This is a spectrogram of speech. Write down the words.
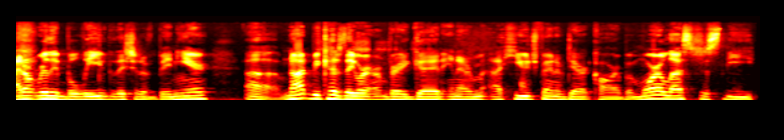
I don't really believe that they should have been here. Uh, not because they weren't very good, and I'm a huge fan of Derek Carr, but more or less just the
